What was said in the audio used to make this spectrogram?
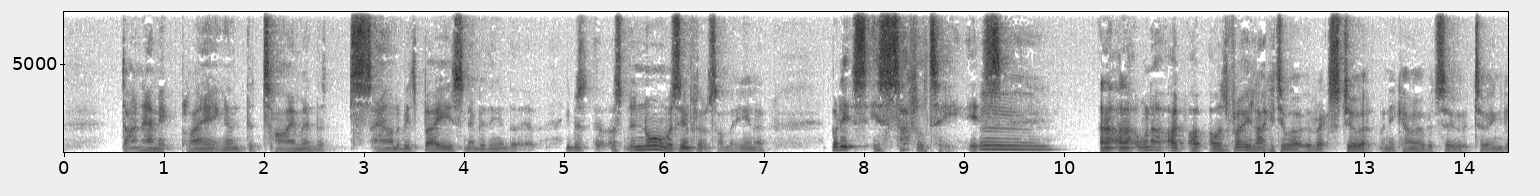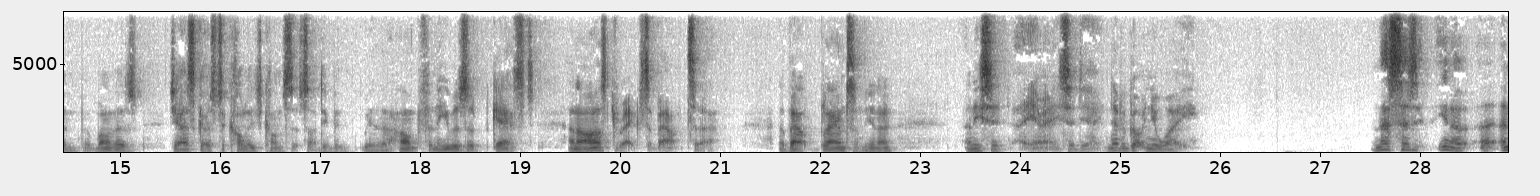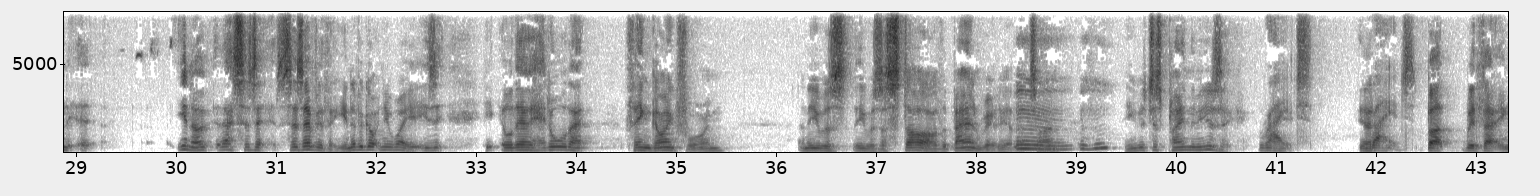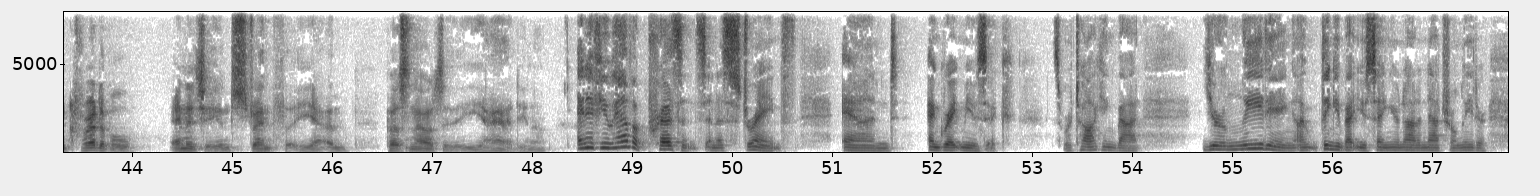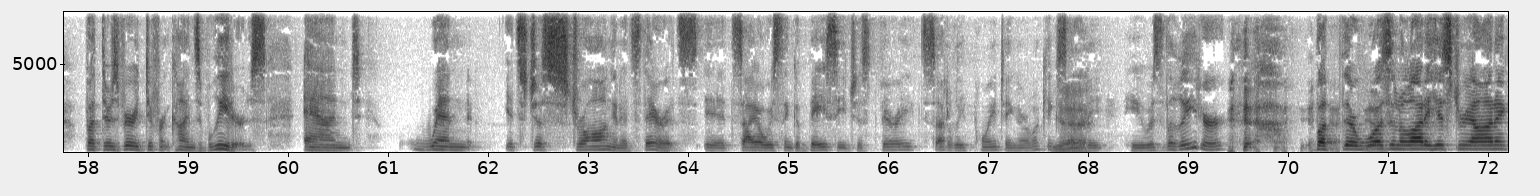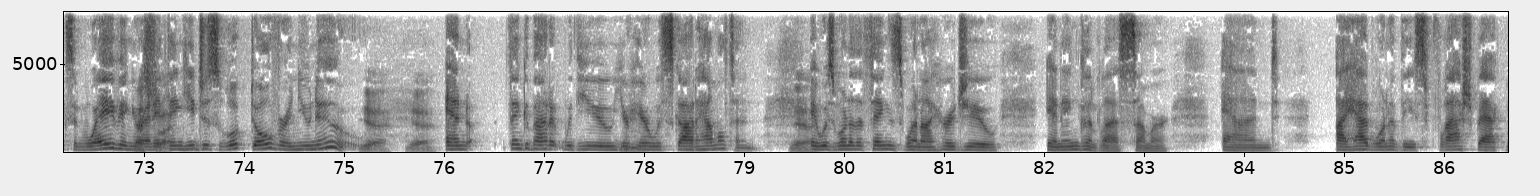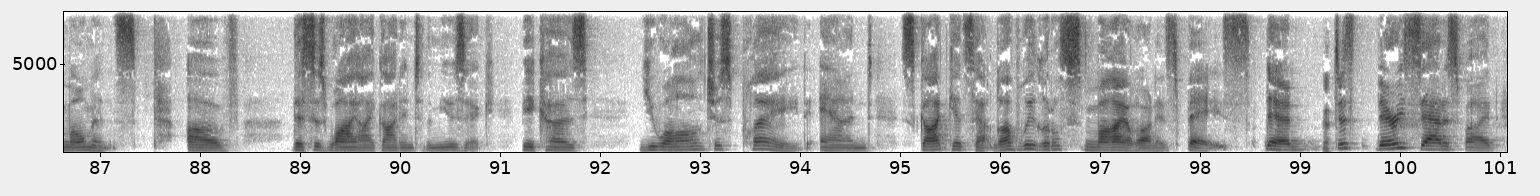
dynamic playing and the time and the sound of his bass and everything. And the, he was, was an enormous influence on me, you know. But it's his subtlety. It's mm. and, I, and I, when I, I, I was very lucky to work with Rex Stewart when he came over to to England. But one of those Jazz Goes to College concerts I did with, with uh, Humph, and he was a guest. And I asked Rex about uh, about Blanton, you know, and he said, yeah, he said, yeah, never got in your way. And that says, you know, uh, and uh, you know that says it says everything. He never got in your way. He's, he, although he had all that thing going for him, and he was he was a star of the band really at that time. Mm-hmm. He was just playing the music. Right. You know, Right. But with that incredible energy and strength that he had, and personality that he had, you know. And if you have a presence and a strength and and great music, as we're talking about, you're leading. I'm thinking about you saying you're not a natural leader, but there's very different kinds of leaders. And when it's just strong and it's there, it's it's. I always think of Basie just very subtly pointing or looking Yeah. somebody. He was the leader, but there wasn't a lot of histrionics and waving or That's right. anything. He just looked over and you knew. Yeah, yeah. And think about it with you, you're mm. here with Scott Hamilton. Yeah. It was one of the things when I heard you in England last summer, and I had one of these flashback moments of this is why I got into the music because you all just played and Scott gets that lovely little smile on his face and just very satisfied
